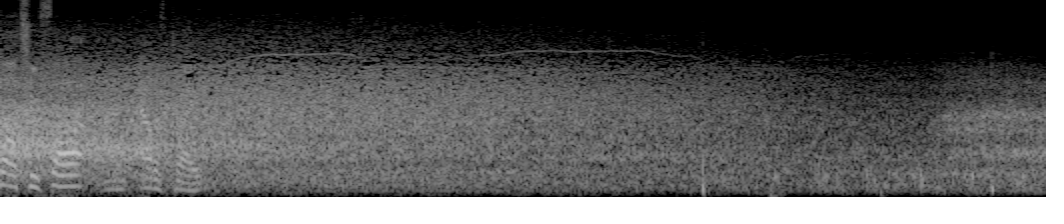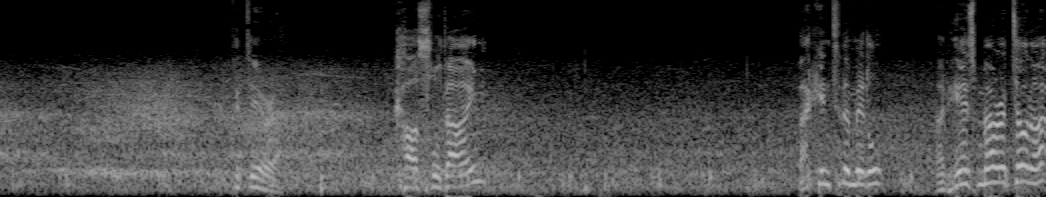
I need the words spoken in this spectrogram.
far too far and out of play. Kadira. Castledine. Back into the middle. And here's Maradona.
